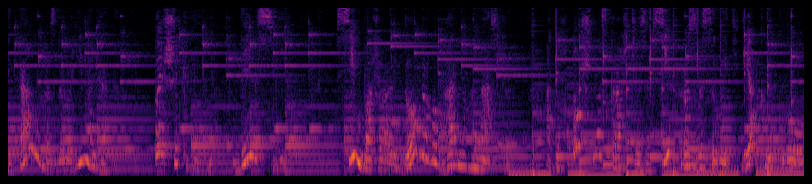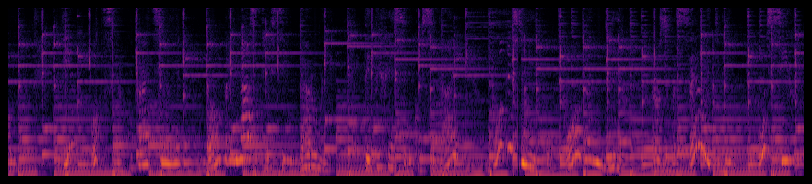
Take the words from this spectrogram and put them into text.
Вітаю вас, дорогі малята! 1 квітня День сміху. Всім бажаю доброго, гарного настрою. А то хто ж нас краще за всіх розвеселить, як не клоун? Він у цирку працює, добрий настрій всім дарує. Ти тихесенько сідай, буде сміху повен міг. Розвеселить він усіх.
